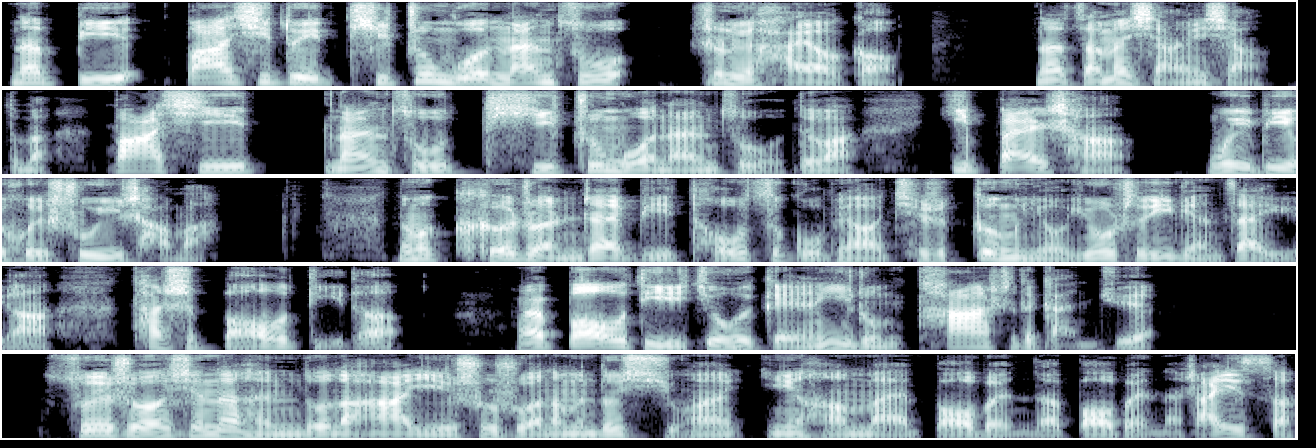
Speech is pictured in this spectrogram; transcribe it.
那比巴西队踢中国男足胜率还要高。那咱们想一想，对吧？巴西男足踢中国男足，对吧？一百场未必会输一场吧？那么可转债比投资股票其实更有优势的一点在于啊，它是保底的，而保底就会给人一种踏实的感觉。所以说现在很多的阿姨叔叔啊，他们都喜欢银行买保本的，保本的啥意思？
